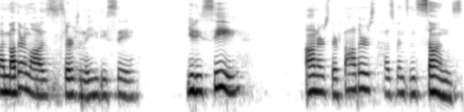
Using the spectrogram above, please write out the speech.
My mother-in-law serves in the UDC. UDC honors their fathers, husbands, and sons.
